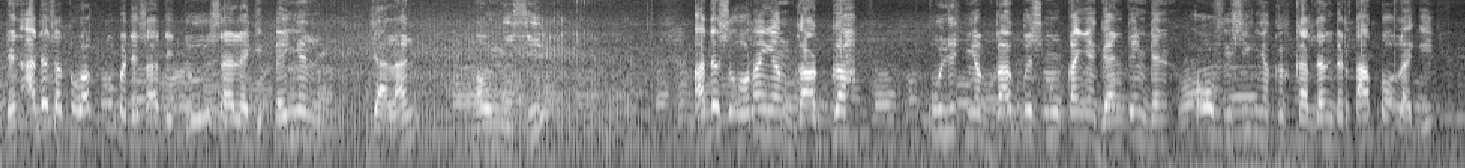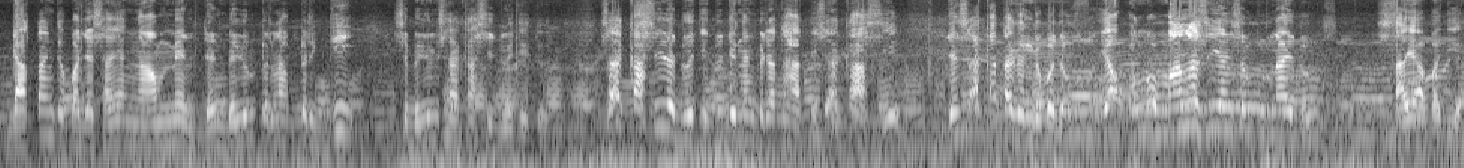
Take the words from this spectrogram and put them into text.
Dan ada satu waktu pada saat itu saya lagi pengen jalan mau ngisi ada seorang yang gagah, kulitnya bagus, mukanya ganteng dan oh fisiknya kekar dan bertato lagi datang kepada saya ngamen dan belum pernah pergi sebelum saya kasih duit itu. Saya kasihlah duit itu dengan berat hati saya kasih dan saya katakan kepada Allah, ya Allah mana sih yang sempurna itu? Saya apa dia?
